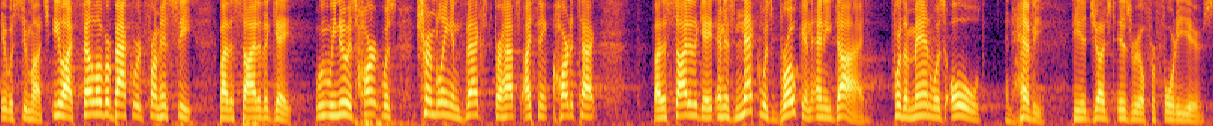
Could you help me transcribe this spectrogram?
it was too much. Eli fell over backward from his seat by the side of the gate. We, knew his heart was trembling and vexed, perhaps, I think, heart attack by the side of the gate, and his neck was broken and he died. For the man was old and heavy. He had judged Israel for 40 years.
